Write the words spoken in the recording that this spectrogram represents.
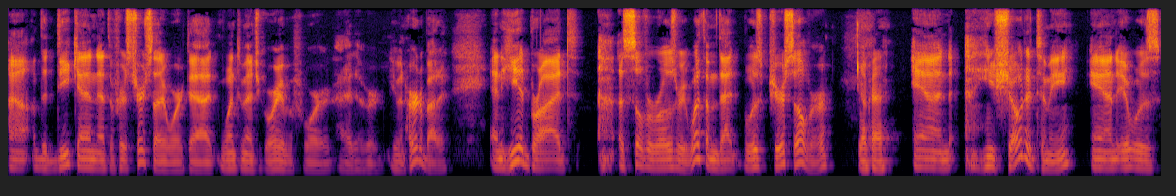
Uh, the deacon at the first church that I worked at went to Medjugorje before I had ever even heard about it, and he had brought a silver rosary with him that was pure silver. Okay. And he showed it to me, and it was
